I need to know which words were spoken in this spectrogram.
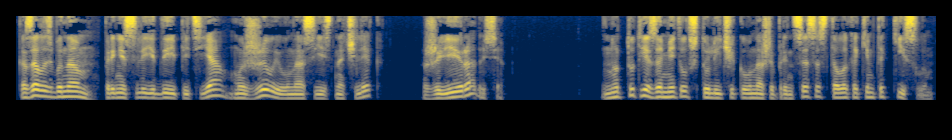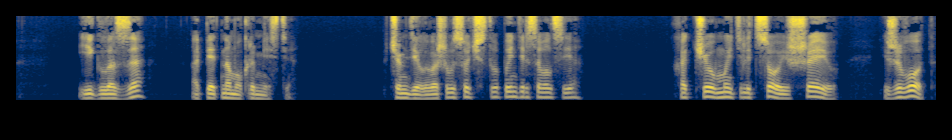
Казалось бы, нам принесли еды и питья, мы живы, у нас есть ночлег. Живи и радуйся. Но тут я заметил, что личико у нашей принцессы стало каким-то кислым, и глаза опять на мокром месте. — В чем дело, ваше высочество? — поинтересовался я. — Хочу мыть лицо и шею, и живот,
